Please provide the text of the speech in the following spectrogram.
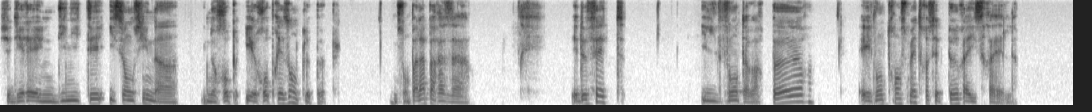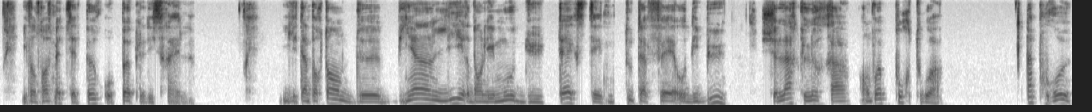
je dirais, une dignité. Ils sont aussi une, ils représentent le peuple. Ils ne sont pas là par hasard. Et de fait, ils vont avoir peur et ils vont transmettre cette peur à Israël. Ils vont transmettre cette peur au peuple d'Israël. Il est important de bien lire dans les mots du texte et tout à fait au début, l'arc le rat envoie pour toi pas pour eux,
